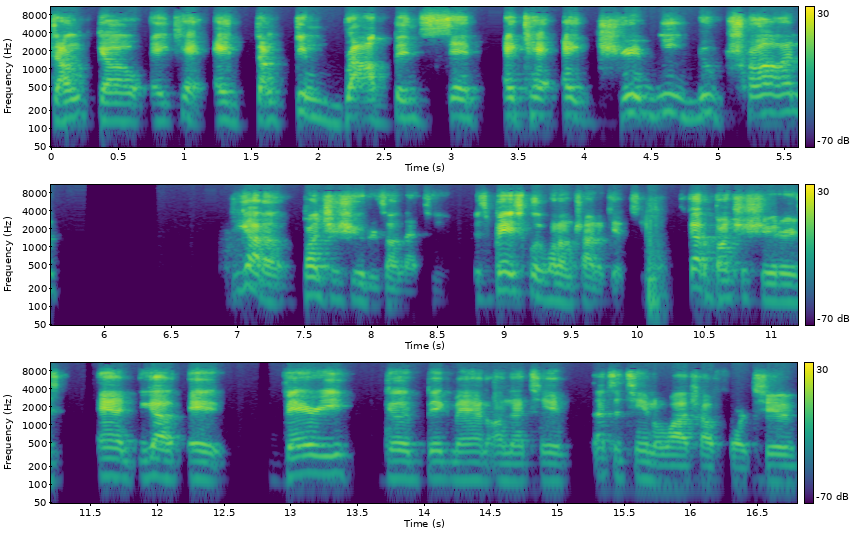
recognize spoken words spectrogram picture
Dunko, aka Duncan Robinson, aka Jimmy Neutron. You got a bunch of shooters on that team. It's basically what I'm trying to get to. You got a bunch of shooters, and you got a very good big man on that team. That's a team to watch out for too.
